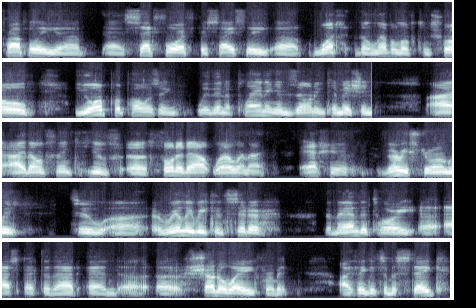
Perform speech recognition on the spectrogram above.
properly uh, uh, set forth precisely uh, what the level of control you're proposing within a planning and zoning commission. I, I don't think you've uh, thought it out well, and I ask you very strongly to uh, really reconsider the mandatory uh, aspect of that and shut away from it. I think it's a mistake.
